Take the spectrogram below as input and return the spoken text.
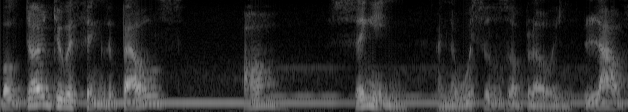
Well, don't do a thing. The bells are singing and the whistles are blowing. Love.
